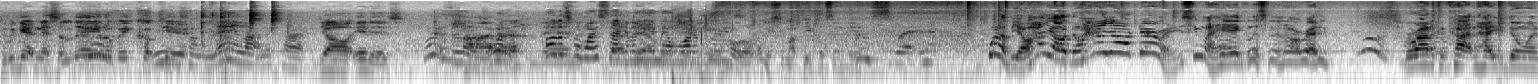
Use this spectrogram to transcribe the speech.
So we're getting this a little bit cooked Ooh, here, Some main line is hot. y'all. It is. What is a lot of hotter water? Hold this for one second. the Let me get me a water, in here. please. Hold on, let me see my people's in here. I'm sweating. What up, y'all? How y'all doing? How y'all doing? You see my head glistening already? Veronica Cotton, how you doing?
